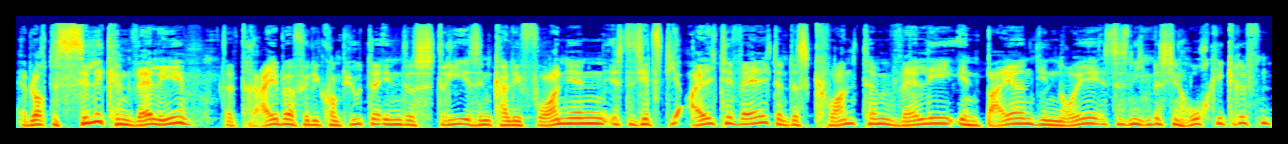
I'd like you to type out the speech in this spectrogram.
Herr Bloch, das Silicon Valley, der Treiber für die Computerindustrie, ist in Kalifornien. Ist es jetzt die alte Welt und das Quantum Valley in Bayern die neue? Ist das nicht ein bisschen hochgegriffen?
